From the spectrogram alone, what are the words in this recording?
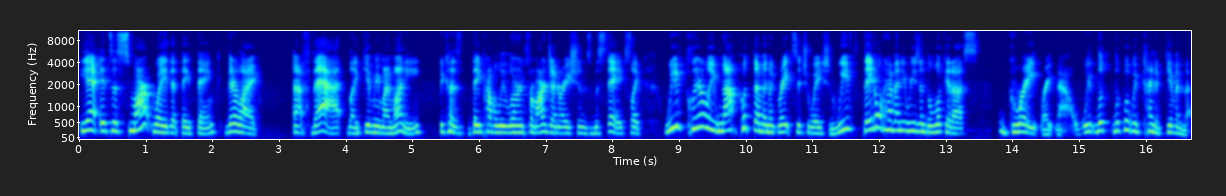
Yeah, it's a smart way that they think. They're like, F that, like give me my money because they probably learned from our generation's mistakes. Like we've clearly not put them in a great situation. We've they don't have any reason to look at us great right now. We look look what we've kind of given them.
